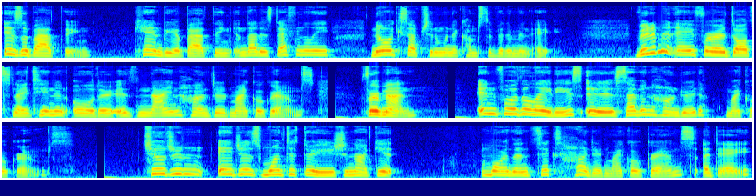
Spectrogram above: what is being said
is a bad thing, can be a bad thing, and that is definitely no exception when it comes to vitamin A. Vitamin A for adults 19 and older is 900 micrograms. For men, and for the ladies, it is 700 micrograms. Children ages 1 to 3 should not get more than 600 micrograms a day.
